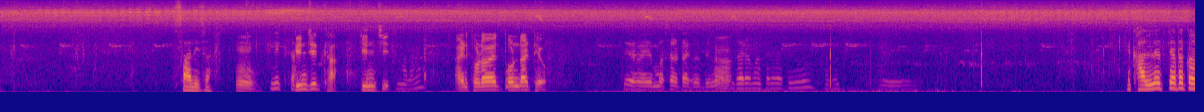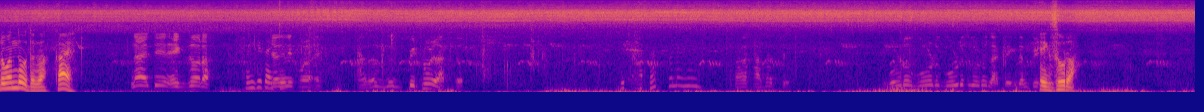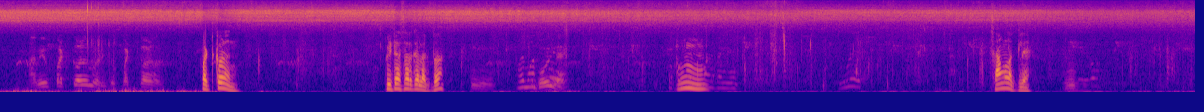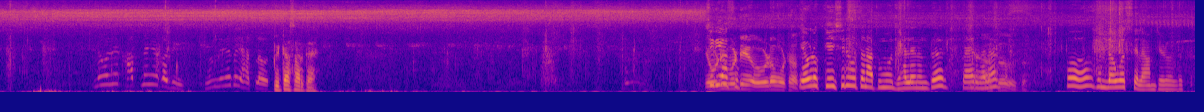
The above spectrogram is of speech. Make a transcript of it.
सालीचा. हम्म. नीट खा. किंचित खा. किंचित. मला आणि थोडा वेळ तोंडात ठेव. ते मसाला टाकतात ते ना? हा. गरम मसाला. हे. खाल्ले ते आता करवंद होतं का? काय? नाही ते एक्झोरा म्हणजे काय ते? जंगली फळ आहे. आणि पिठूळ लागतं. हे खातात पण हे. हा खातात ते. गोड गोड गोडच गोडच लागतं. एकदम पिठूळ. एक्झोरा आम्ही पटकळून म्हणतो पटकळून. पटकळण. पिठासारखं लागतं? हम्म. गोड नाही. हम्म. चांगलं लागले हे खात नाहीये कधी. म्हणून मी नाही कधी हात लावत. पिठासारखं आहे. एवढी मोठी एवढं मोठं असतं. एवढं केशरी होतं ना तू झाल्यानंतर तयार झाला. असंच होतं. हो पण लवच त्याला आमच्या डोळ्यात.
